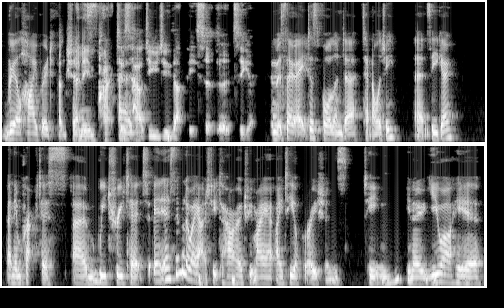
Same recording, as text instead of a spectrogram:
real hybrid functions. And in practice, um, how do you do that piece at, at Zego? Um, so it does fall under technology at Zego. And in practice, um, we treat it in a similar way, actually, to how I treat my IT operations team. You know, you are here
